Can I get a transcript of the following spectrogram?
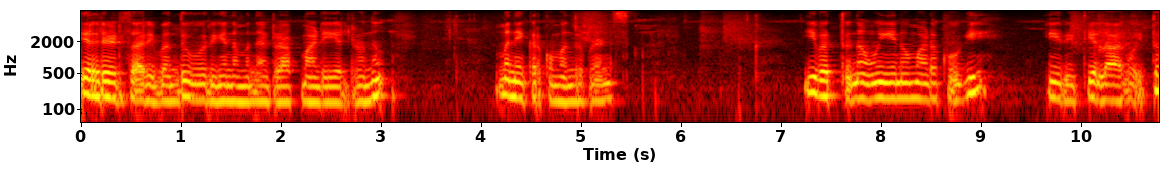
ಎರಡೆರಡು ಸಾರಿ ಬಂದು ಊರಿಗೆ ನಮ್ಮನ್ನು ಡ್ರಾಪ್ ಮಾಡಿ ಎಲ್ಲರೂ ಮನೆಗೆ ಕರ್ಕೊಂಬಂದರು ಫ್ರೆಂಡ್ಸ್ ಇವತ್ತು ನಾವು ಏನೋ ಮಾಡೋಕ್ಕೋಗಿ ಈ ರೀತಿ ಎಲ್ಲ ಆಗೋಯ್ತು.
